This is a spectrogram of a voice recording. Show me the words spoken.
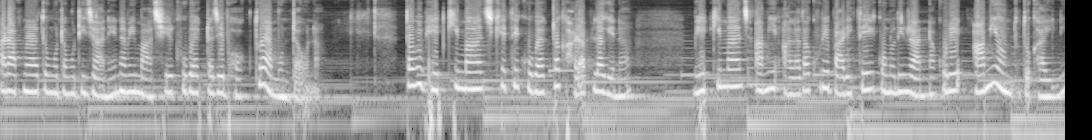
আর আপনারা তো মোটামুটি জানেন, আমি মাছের খুব একটা যে ভক্ত এমনটাও না। তবে ভেটকি মাছ খেতে খুব একটা খারাপ লাগে না ভেটকি মাছ আমি আলাদা করে বাড়িতে কোনো দিন রান্না করে আমি অন্তত খাইনি।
